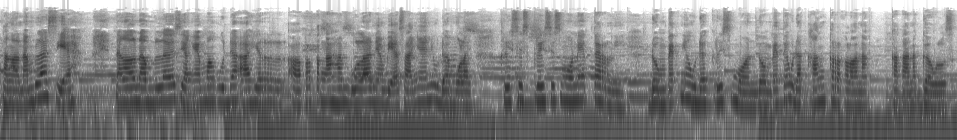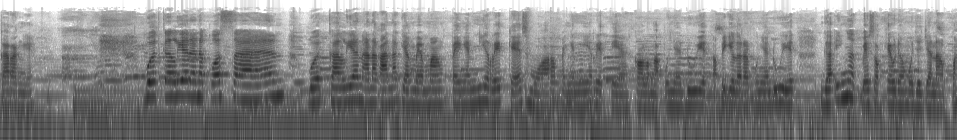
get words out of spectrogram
Tanggal 16 ya. Tanggal 16 yang emang udah akhir uh, pertengahan bulan yang biasanya ini udah mulai krisis-krisis moneter nih. Dompetnya udah krismon dompetnya udah kanker kalau anak kata anak gaul sekarang ya. Buat kalian anak kosan buat kalian anak-anak yang memang pengen ngirit kayak semua orang pengen ngirit ya kalau nggak punya duit. Tapi giliran punya duit nggak inget besoknya udah mau jajan apa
